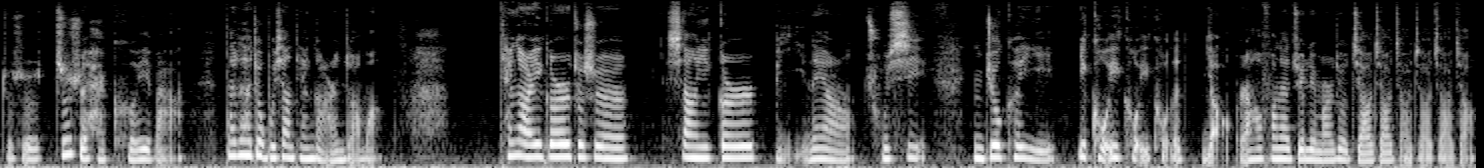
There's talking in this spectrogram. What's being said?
就是汁水还可以吧，但是它就不像甜杆儿，你知道吗？甜杆儿一根儿就是像一根儿笔那样粗细，你就可以一口一口一口的咬，然后放在嘴里面就嚼嚼嚼嚼嚼嚼。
